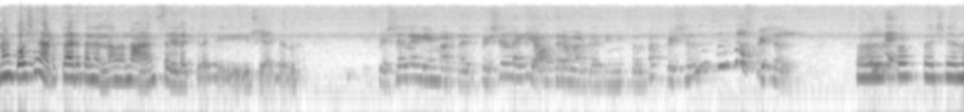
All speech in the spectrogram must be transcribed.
ನಾನು ಕ್ವಶನ್ ಅರ್ಥ ಇರ್ತಾನೆ ನಾನು ಆನ್ಸರ್ ಹೇಳಕ್ಕೆ ಈಸಿ ಆಗೋದು ಸ್ಪೆಷಲ್ ಆಗಿ ಏನ್ ಮಾಡ್ತಾ ಇದ್ದೀನಿ ಸ್ಪೆಷಲ್ ಆಗಿ ಯಾವ ತರ ಮಾಡ್ತಾ ಇದ್ದೀನಿ? ಸ್ವಲ್ಪ ಸ್ಪೆಷಲ್ ಸ್ವಲ್ಪ ಸ್ಪೆಷಲ್ ಸ್ವಲ್ಪ ಸ್ಪೆಷಲ್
